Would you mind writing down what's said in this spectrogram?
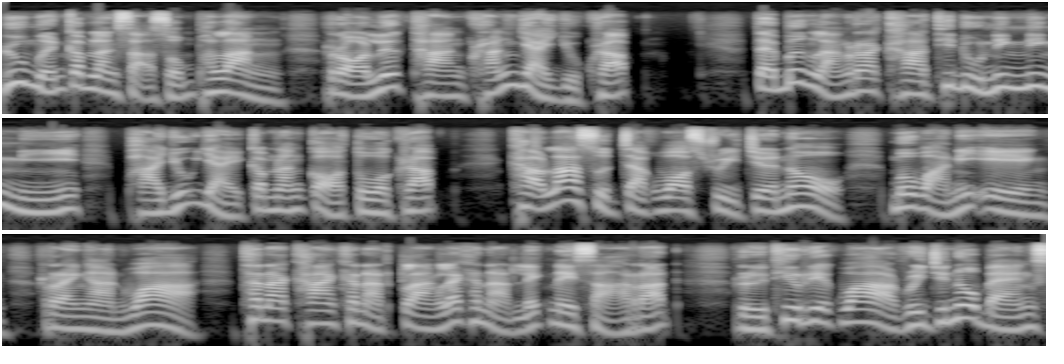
ดูเหมือนกำลังสะสมพลัง รอเลือกทางครั้งใหญ่อยู่ครับ แต่เบื้องหลังราคาที่ดูนิ่ง ๆ นี้ พายุใหญ่กำลังก่อตัวครับ ข่าวล่าสุดจาก Wall Street Journal เมื่อวานนี้เอง รายงานว่า ธนาคารขนาดกลางและขนาดเล็กในสหรัฐ หรือที่เรียกว่า regional banks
